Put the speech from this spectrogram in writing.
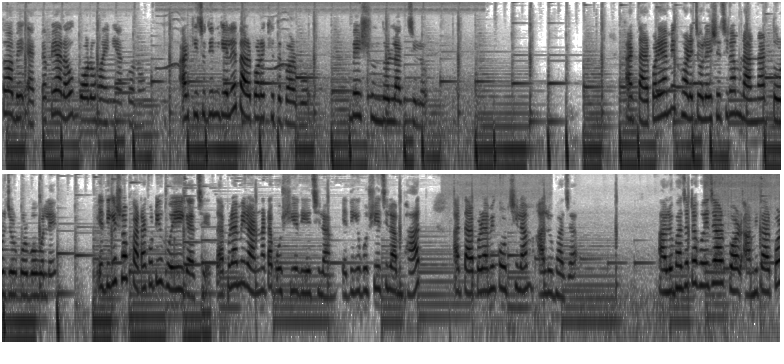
তবে একটা পেয়ারাও বড় হয়নি এখনও। আর কিছুদিন গেলে তারপরে খেতে পারব। বেশ সুন্দর লাগছিল। আর তারপরে আমি ঘরে চলে এসেছিলাম রান্নার তোড়জোড় করব বলে। এদিকে সব কাটাকুটি হয়েই গেছে। তারপরে আমি রান্নাটা বসিয়ে দিয়েছিলাম। এদিকে বসিয়েছিলাম ভাত আর তারপরে আমি করছিলাম আলু ভাজা। আলু ভাজাটা হয়ে যাওয়ার পর আমি তারপর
